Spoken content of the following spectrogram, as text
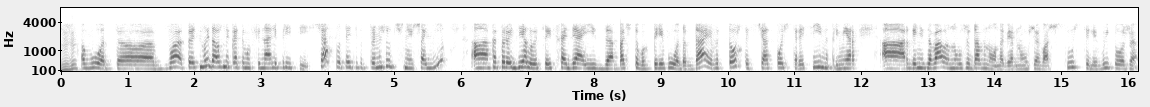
Uh-huh. Вот, э, в, то есть мы должны к этому в финале прийти. Сейчас вот эти вот промежуточные шаги, которые делаются исходя из почтовых переводов, да, и вот то, что сейчас Почта России, например, а, организовала, ну, уже давно, наверное, уже ваши слушатели, вы тоже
